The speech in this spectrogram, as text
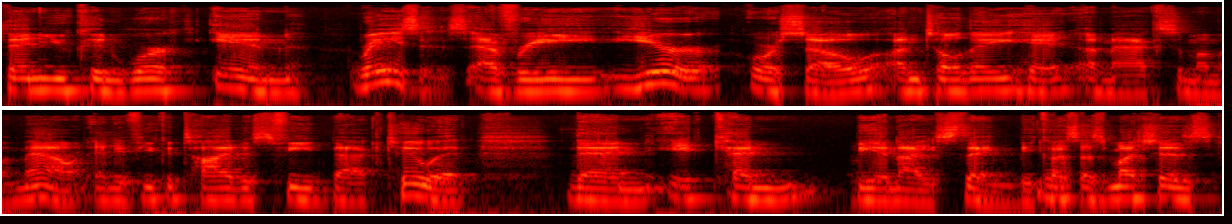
then you can work in raises every year or so until they hit a maximum amount and if you could tie this feedback to it then it can be a nice thing because yeah. as much as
